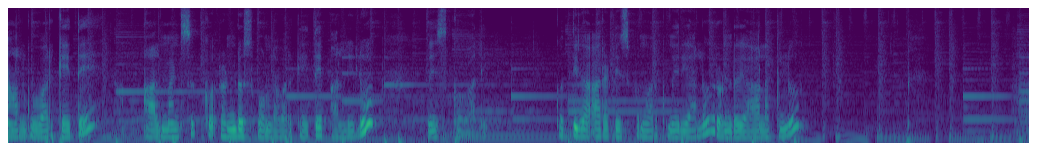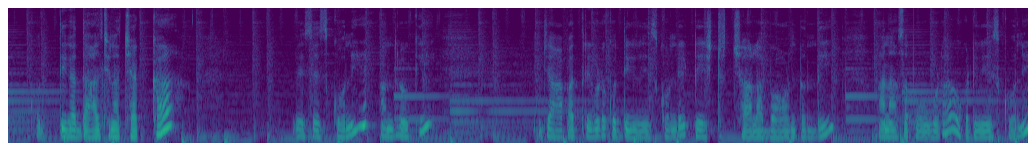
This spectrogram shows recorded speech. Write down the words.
నాలుగు వరకు అయితే ఆల్మండ్స్ రెండు స్పూన్ల వరకు అయితే పల్లీలు వేసుకోవాలి. కొద్దిగా అర టీ స్పూన్ వరకు మిరియాలు రెండు యాలకులు కొద్దిగా దాల్చిన చెక్క వేసేసుకొని అందులోకి జాపత్రి కూడా కొద్దిగా వేసుకోండి టేస్ట్ చాలా బాగుంటుంది. అనాస పువ్వు కూడా ఒకటి వేసుకొని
